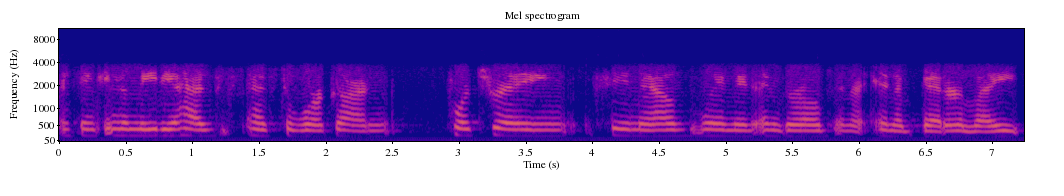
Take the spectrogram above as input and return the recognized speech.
I think in the media has has to work on portraying females, women, and girls in a in a better light.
